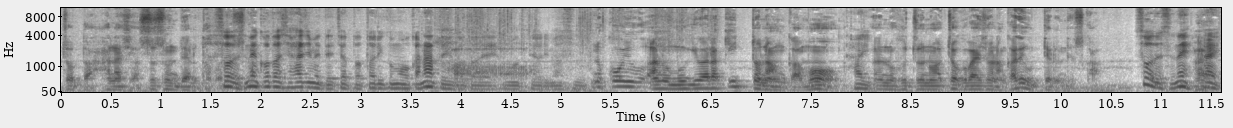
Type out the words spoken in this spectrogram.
ちょっと話が進んでるところですか？そうですね。今年初めてちょっと取り組もうかなということで思っております。こういうあの麦わらキットなんかも、はい。あの普通の直売所なんかで売ってるんですか？そうですね。はい、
